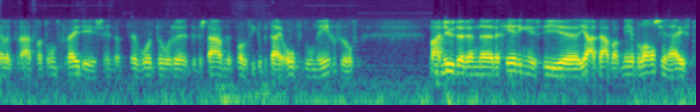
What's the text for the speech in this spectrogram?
electoraat wat ontevreden is. En dat wordt door de bestaande politieke partij onvoldoende ingevuld. Maar nu er een regering is die ja, daar wat meer balans in heeft...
